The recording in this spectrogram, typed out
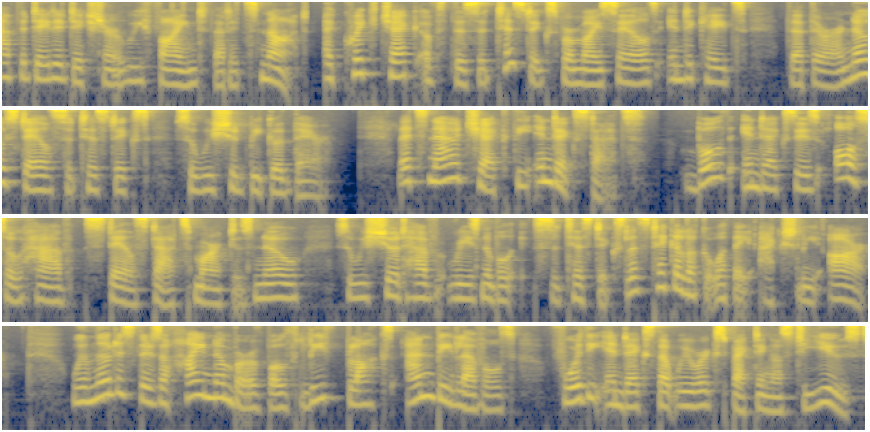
at the data dictionary, we find that it's not. A quick check of the statistics for my sales indicates that there are no stale statistics, so we should be good there. Let's now check the index stats. Both indexes also have stale stats marked as no, so we should have reasonable statistics. Let's take a look at what they actually are. We'll notice there's a high number of both leaf blocks and B levels for the index that we were expecting us to use,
